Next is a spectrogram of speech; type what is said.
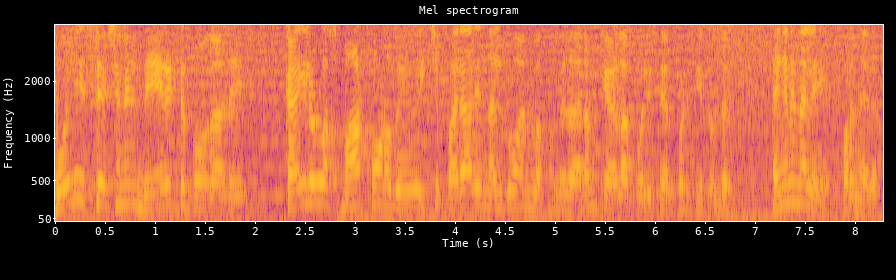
പോലീസ് സ്റ്റേഷനിൽ നേരിട്ട് പോകാതെ കയ്യിലുള്ള സ്മാർട്ട് ഫോൺ ഉപയോഗിച്ച് പരാതി നൽകുവാനുള്ള സംവിധാനം കേരള പോലീസ് ഏർപ്പെടുത്തിയിട്ടുണ്ട്. എങ്ങനെയെന്നല്ലേ പറഞ്ഞുതരാം.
